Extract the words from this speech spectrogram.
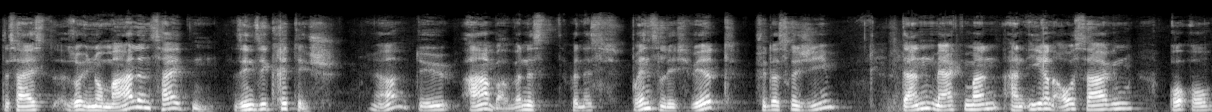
Das heißt, so in normalen Zeiten sind sie kritisch. Ja? Die, aber wenn es, wenn es brenzlig wird für das Regime, dann merkt man an ihren Aussagen, oh oh,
